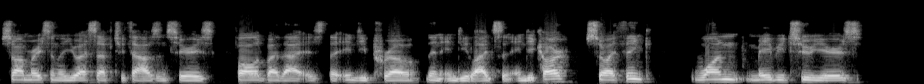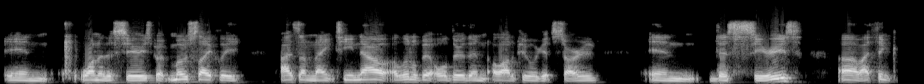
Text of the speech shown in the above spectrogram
So I'm racing the USF 2000 series. Followed by that is the Indy Pro, then Indy Lights, then IndyCar. So I think one maybe two years in one of the series, but most likely as I'm 19 now, a little bit older than a lot of people get started in this series. Um, I think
